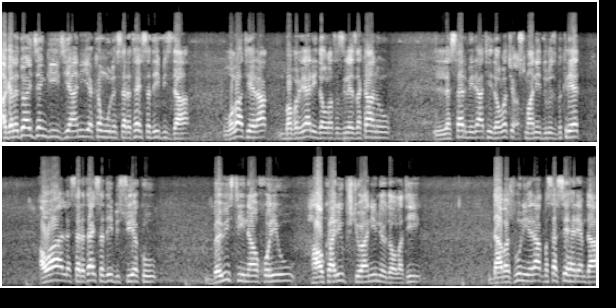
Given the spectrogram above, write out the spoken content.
ئەگەر لە دوای جەنگی جیهانی یەکەم و لە سەرەتای سەدەی بیستدا وڵاتی عێراق بە بڕیاری دەوڵەتە زلێزەکان و لەسەر میراتی دەوڵەتی عوسمانی دروست بکرێت ئەوە لە سەتای سەدەی بیستویەک و بەویستی ناوخۆی و هاوکاری و پشتیوانی و نێودەوڵەتی دابشبوونی عێراق بەسەر سێ هەرێمدا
